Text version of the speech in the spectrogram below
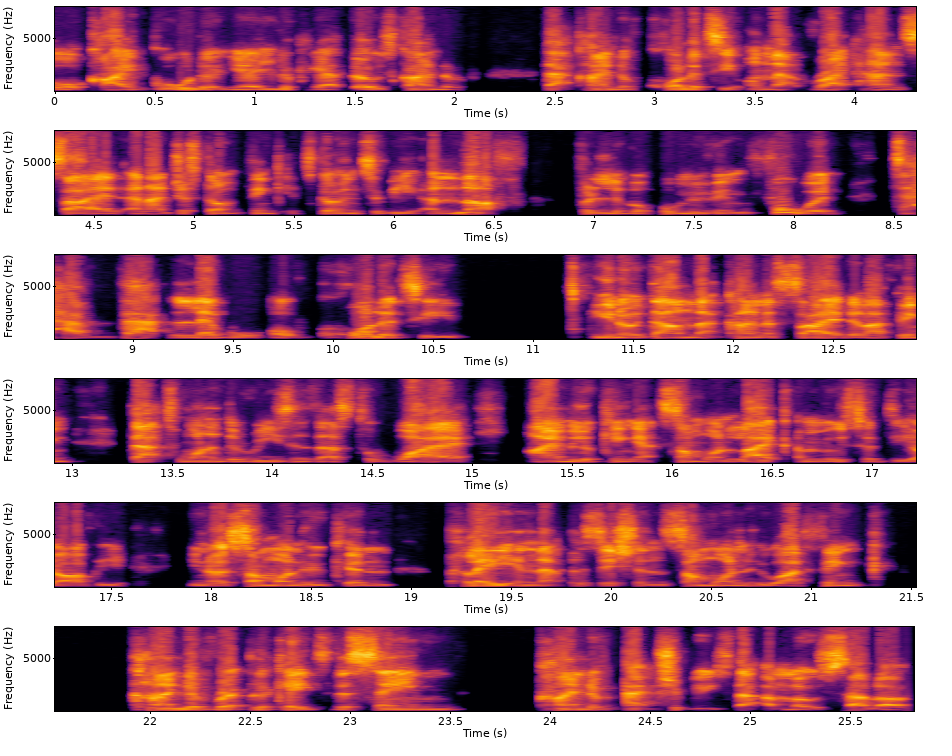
or Kai Gordon. You know, you're looking at those kind of that kind of quality on that right hand side, and I just don't think it's going to be enough for Liverpool moving forward to have that level of quality you know, down that kind of side. And I think that's one of the reasons as to why I'm looking at someone like a Moussa Diaby, you know, someone who can play in that position, someone who I think kind of replicates the same kind of attributes that a Mo Salah,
